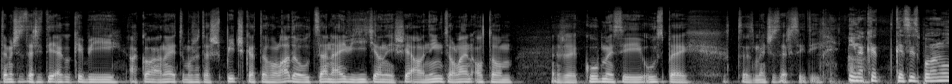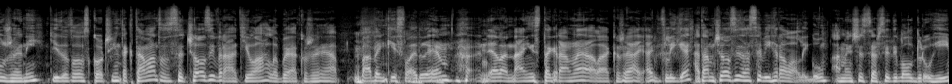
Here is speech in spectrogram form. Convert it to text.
ten Manchester City ako keby, ako áno, je to možno tá špička toho ľadovca, najviditeľnejšia, ale nie je to len o tom, že kúpme si úspech cez Manchester City. Inak, keď, keď si spomenul ženy, ti do toho skočím, tak tam vám to zase Chelsea vrátila, lebo akože ja babenky sledujem, nielen na Instagrame, ale akože aj, aj v lige. A tam Chelsea zase vyhrala ligu a Manchester City bol druhý,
